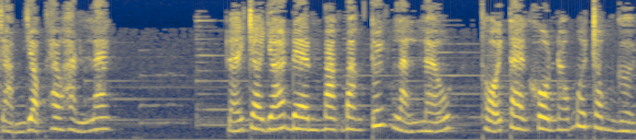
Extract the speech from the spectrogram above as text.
chậm dọc theo hành lang. Để cho gió đêm mang băng tuyết lạnh lẽo, thổi tan khô nóng ở trong người.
